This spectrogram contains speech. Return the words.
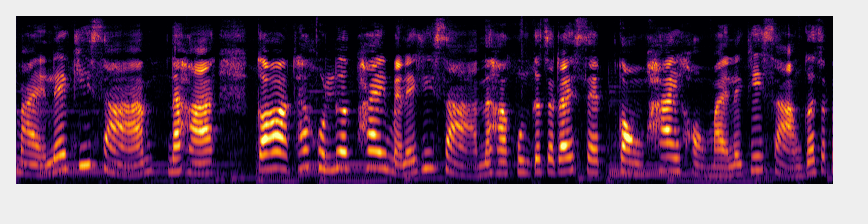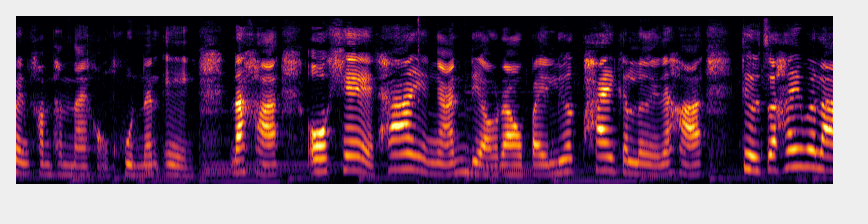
หมายเลขที่3นะคะก็ถ้าคุณเลือกไพ่หมายเลขที่3นะคะคุณก็จะได้เซตกองไพ่ของหมายเลขที่ 3 ก็จะเป็นคำทำนายของคุณนั่นเองนะคะโอเค ถ้าอย่างนั้นเดี๋ยวเราไปเลือกไพ่กันเลยนะคะเดี๋ยวจะให้เวลา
